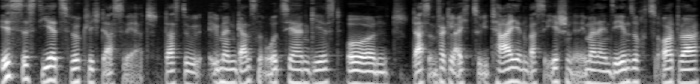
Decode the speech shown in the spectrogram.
ist es dir jetzt wirklich das wert, dass du über den ganzen Ozean gehst und das im Vergleich zu Italien, was eh schon immer dein Sehnsuchtsort war,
